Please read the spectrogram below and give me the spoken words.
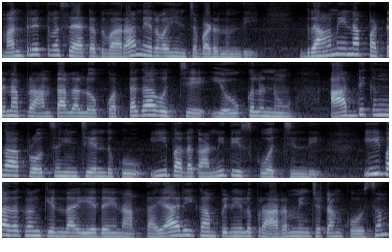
మంత్రిత్వ శాఖ ద్వారా నిర్వహించబడనుంది. గ్రామీణ పట్టణ ప్రాంతాలలో కొత్తగా వచ్చే యువకులను ఆర్థికంగా ప్రోత్సహించేందుకు ఈ పథకాన్ని తీసుకువచ్చింది. ఈ పథకం కింద ఏదైనా తయారీ కంపెనీలు ప్రారంభించటం కోసం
